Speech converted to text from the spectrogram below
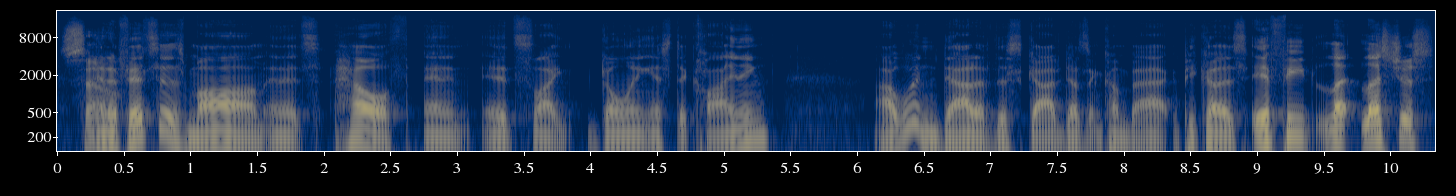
So And if it's his mom and it's health and it's like going, it's declining, I wouldn't doubt if this guy doesn't come back because if he let let's just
